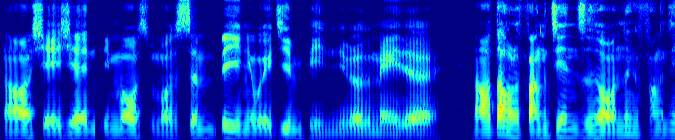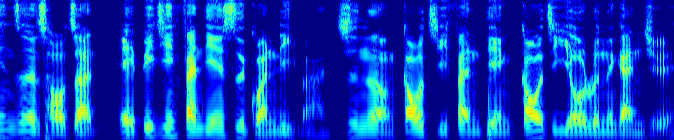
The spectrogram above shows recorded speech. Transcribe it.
然后写一些你有什么生病、违禁品，有的没的。然后到了房间之后，那个房间真的超赞，诶，毕竟饭店式管理嘛，就是那种高级饭店、高级游轮的感觉。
